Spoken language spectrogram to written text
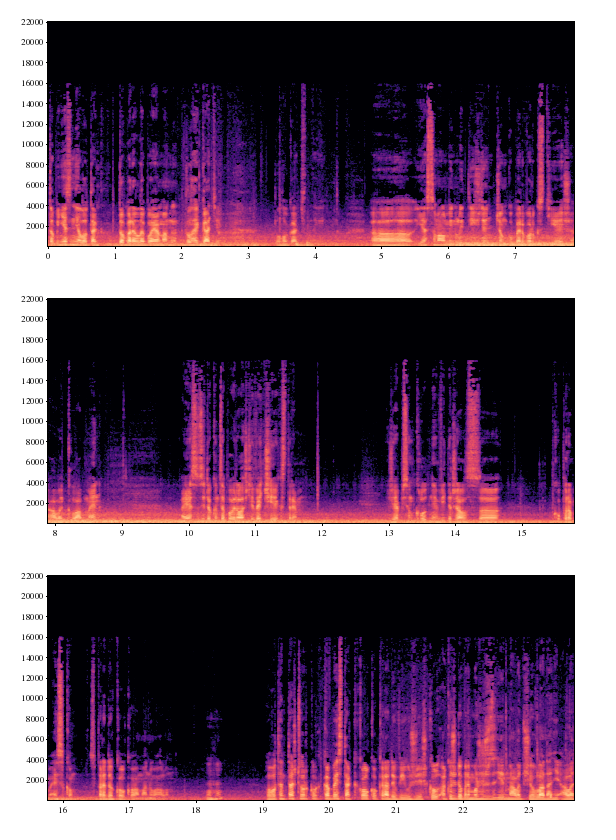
to by neznelo tak dobre, lebo ja mám dlhé gate. Dlhogaťný. Uh, ja som mal minulý týždeň John Cooper Works tiež, ale Clubman. A ja som si dokonca povedal ešte väčší extrém. Že ja by som kľudne vydržal s uh, Cooperom s predokolkou a manuálom. Uh-huh. Lebo ten tá štvorkolka bez, tak koľkokrát ju využiješ? Kol, akože dobre, možno, že má lepšie ovládanie, ale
